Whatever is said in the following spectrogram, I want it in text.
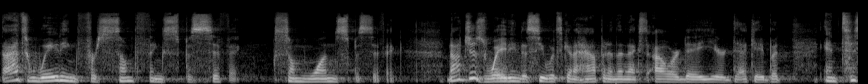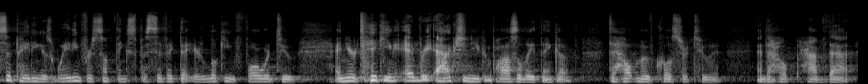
That's waiting for something specific, someone specific. Not just waiting to see what's going to happen in the next hour, day, year, decade, but anticipating is waiting for something specific that you're looking forward to. And you're taking every action you can possibly think of to help move closer to it and to help have that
